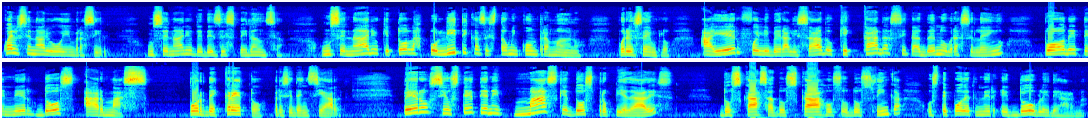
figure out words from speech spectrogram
¿cuál es el escenario hoy en Brasil? Un escenario de desesperanza, un escenario que todas las políticas están en contramano. Por ejemplo, Ayer foi liberalizado que cada cidadão brasileiro pode ter duas armas por decreto presidencial. Pero se você tem mais que duas propriedades, duas casas, dois carros ou duas fincas, você pode ter o doble de arma.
